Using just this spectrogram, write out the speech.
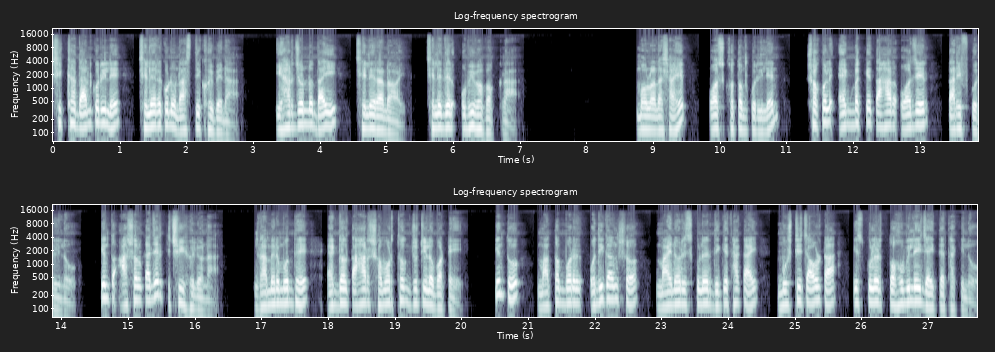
শিক্ষা দান করিলে ছেলেরা কোনো নাস্তিক হইবে না। ইহার জন্য দায়ী ছেলেরা নয়, ছেলেদের অভিভাবকরা। মৌলানা সাহেব ওয়াজ খতম করিলেন, সকলে এক বাক্যে তাহার ওয়াজের তারিফ করিল। কিন্তু আসল কাজের কিছুই হইল না। গ্রামের মধ্যে একদল তাহার সমর্থক জুটিল বটে। কিন্তু মাতব্বরের অধিকাংশ মাইনর স্কুলের দিকে থাকায় মুষ্টি চাউলটা স্কুলের তহবিলেই যাইতে থাকিল।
